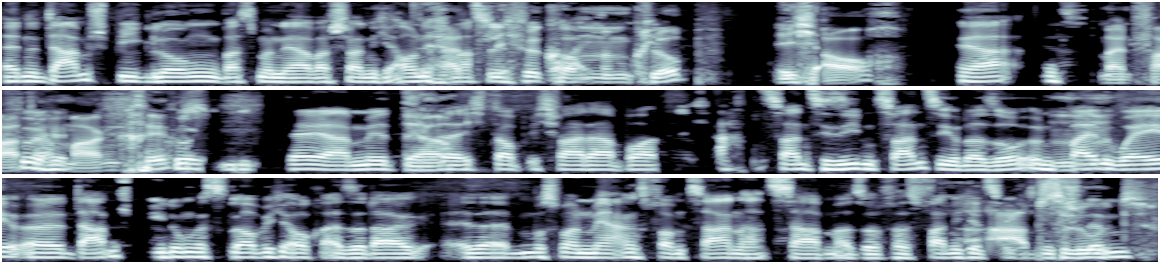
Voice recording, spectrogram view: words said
eine Darmspiegelung, was man ja wahrscheinlich auch nicht Herzlich macht. willkommen im Club. Ich auch. Ja. Mein Vater cool. Magenkrebs. Cool. Ja, ja, mit, ja. Äh, ich glaube, ich war da boah, 28, 27 oder so. Und mhm. by the way, äh, Darmspiegelung ist, glaube ich, auch, also da äh, muss man mehr Angst vorm Zahnarzt haben. Also das fand ich jetzt Absolut. schlimm.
